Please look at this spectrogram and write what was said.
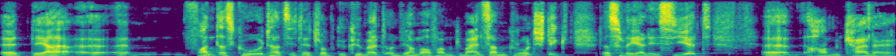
äh, der äh, ähm, fand das gut, hat sich nicht darum gekümmert und wir haben auf einem gemeinsamen Grundstück das realisiert, äh, haben keine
